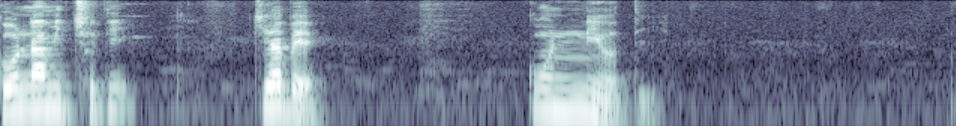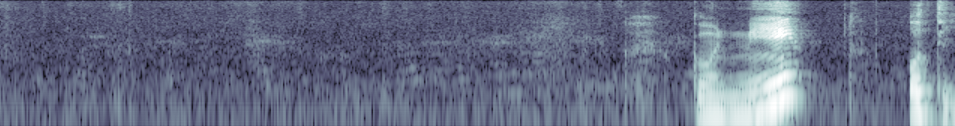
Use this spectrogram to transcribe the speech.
কন্যা মিচ্ছতি কি হবে? কন্যতি কন্যে অতি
